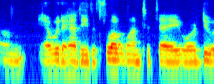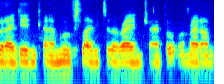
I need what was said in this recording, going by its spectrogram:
um, I would have had to either float one today or do what I did and kind of move slightly to the right and try and put one right on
